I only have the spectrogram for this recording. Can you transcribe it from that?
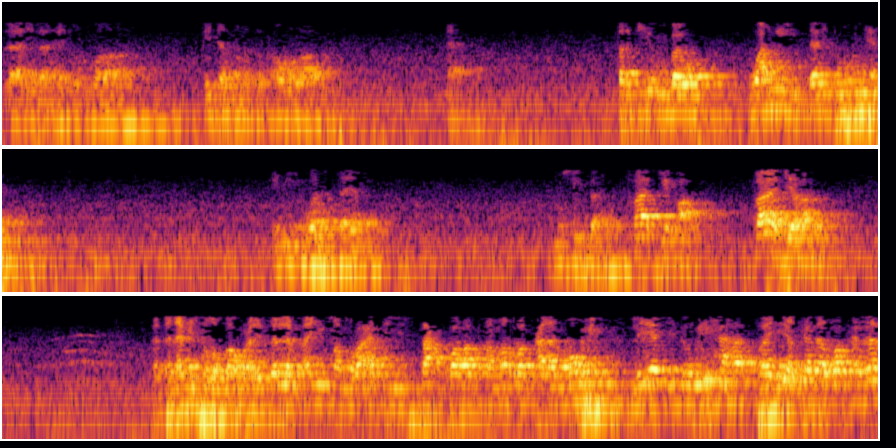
la ilaha illallah tidak menutup Allah ya. tercium bau wangi dari tubuhnya. Ini wanita yang musibah, faji'ah, fajirah. Kata Nabi sallallahu alaihi wasallam, "Ayyuma imra'atin ista'farat famarrat 'ala al-qawmin liyajidu rihaha fa hiya kadza wa kadza."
